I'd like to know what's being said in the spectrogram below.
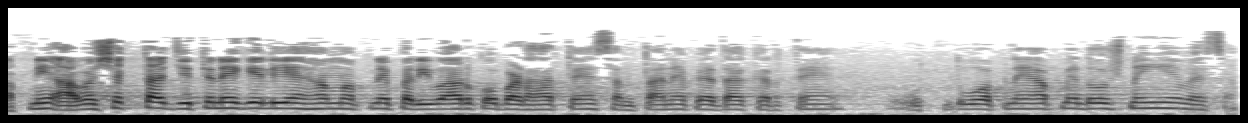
अपनी आवश्यकता जितने के लिए हम अपने परिवार को बढ़ाते हैं, संतानें पैदा करते हैं तो वो अपने आप में दोष नहीं है वैसा।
